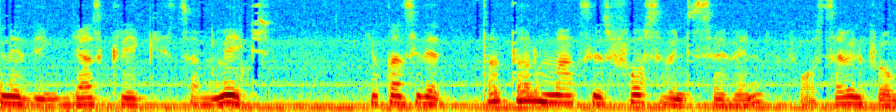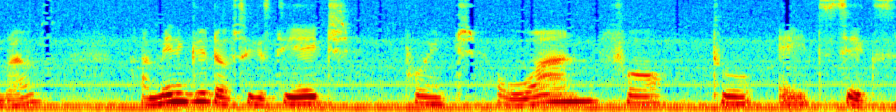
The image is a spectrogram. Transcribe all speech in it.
anything. Just click submit. You can see the total marks is 477 for seven programs. A mean grade of 68.14286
